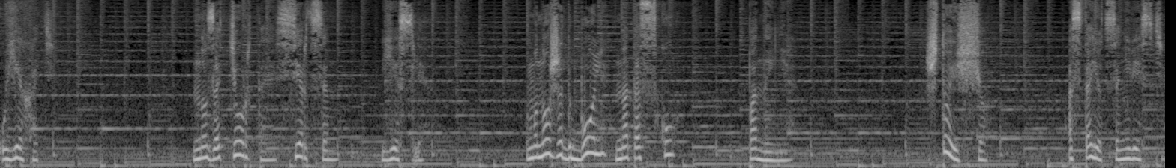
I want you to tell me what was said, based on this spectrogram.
уехать. Но затертое сердцем, если Множит боль на тоску поныне. Что еще остается невесте?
